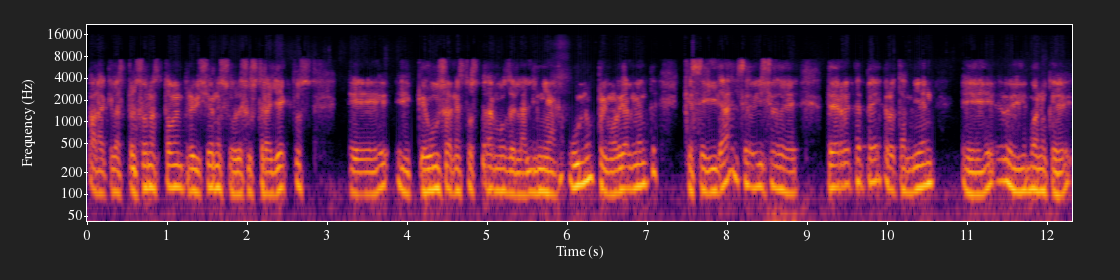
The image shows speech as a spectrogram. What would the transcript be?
para que las personas tomen previsiones sobre sus trayectos eh, eh, que usan estos tramos de la línea 1 primordialmente, que seguirá el servicio de, RTP, pero también eh, bueno, que,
